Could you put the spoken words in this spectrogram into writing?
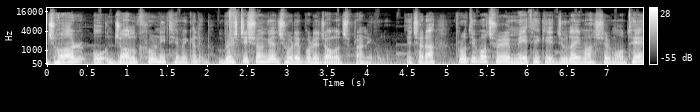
ঝড় ও জল ঘূর্ণি থেমে গেলে বৃষ্টির সঙ্গে ঝরে পড়ে জলজ প্রাণীগুলো। এছাড়া প্রতি বছরের মে থেকে জুলাই মাসের মধ্যে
